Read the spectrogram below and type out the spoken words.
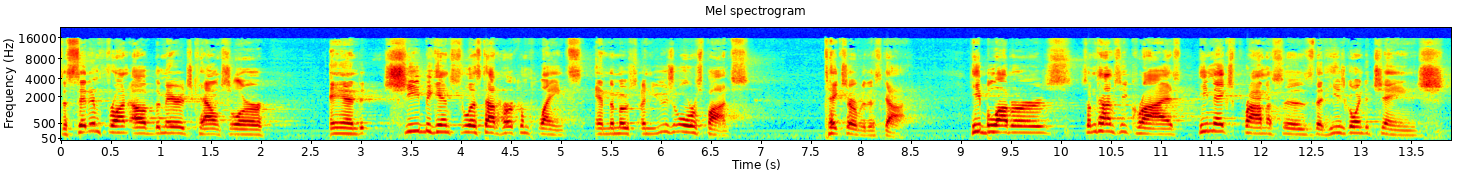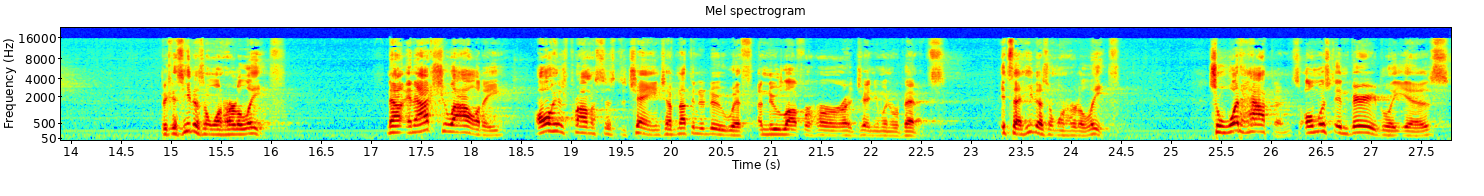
to sit in front of the marriage counselor, and she begins to list out her complaints, and the most unusual response takes over this guy. He blubbers, sometimes he cries, he makes promises that he's going to change because he doesn't want her to leave. Now, in actuality, all his promises to change have nothing to do with a new love for her or a genuine repentance. It's that he doesn't want her to leave. So, what happens almost invariably is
